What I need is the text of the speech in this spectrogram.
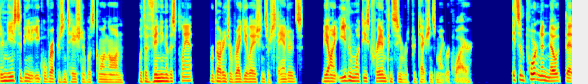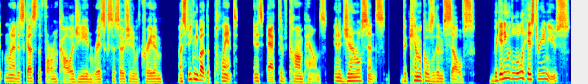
There needs to be an equal representation of what's going on with the vending of this plant regarding to regulations or standards beyond even what these kratom consumers protections might require. It's important to note that when I discuss the pharmacology and risks associated with kratom, I'm speaking about the plant and its active compounds in a general sense, the chemicals themselves. Beginning with a little history and use,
